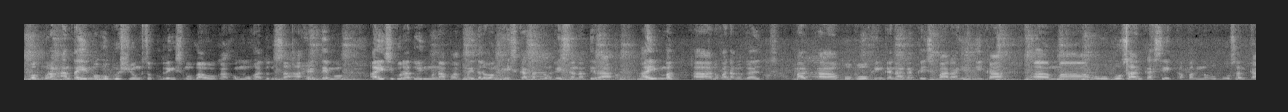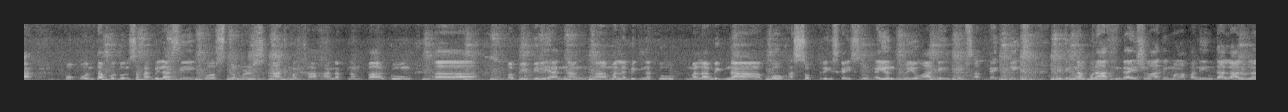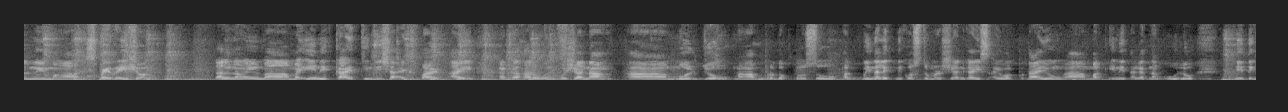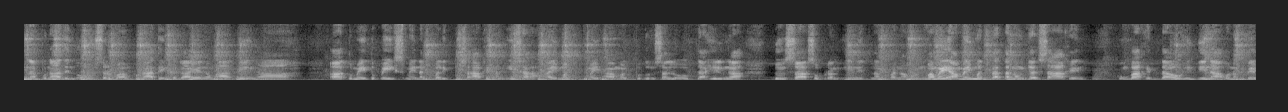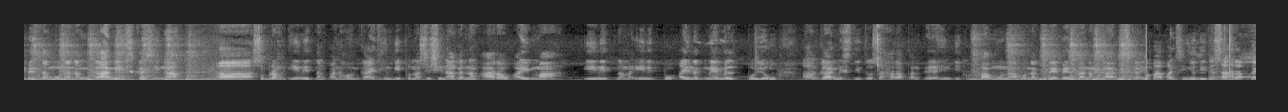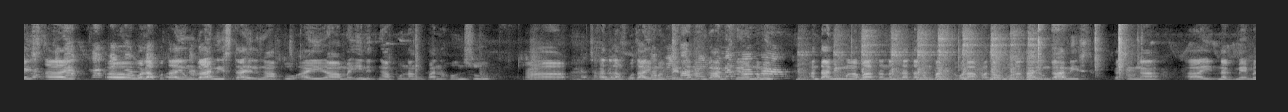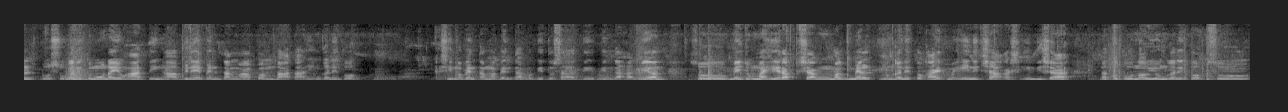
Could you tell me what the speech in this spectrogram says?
Huwag mo lang antayin mo ubos yung soft drinks mo bago ka kumuha dun sa ahente mo. Ay siguraduhin mo na pag may dalawang case ka, tatlong case na natira, ay mag ah, ano ka na agad, mag ah, bubuking ka na agad guys para hindi ka ah, mauubusan kasi kapag naubusan ka, pupunta po dun sa kabila si customers at maghahanap ng bagong ah, mabibilihan ng ah, malamig na to, malamig na coke as soft drinks guys. So, ayun po yung ating tips at techniques. Titignan po natin guys yung ating mga paninda lalo lalo na yung mga expiration lalo na ngayon ma mainit kahit hindi siya expired ay nagkakaroon po siya ng ah, mold yung mga produkto. So pag binalik ni customers yan guys ay wag po tayong ah, mag-init agad ng ulo. Titignan po natin obserbahan po natin kagaya ng ating ah, ah, tomato paste may nagbalik po sa akin ng isa ay mag, may amag po dun sa loob. Dahil nga dun sa sobrang init ng panahon. Mamaya may magtatanong dyan sa akin kung bakit daw hindi na ako nagbebenta muna ng gamis kasi nga ah, sobrang init ng panahon kahit hindi po nasisinagan ng araw ay mainit na mainit po ay nagme-melt po yung ah, gamis dito sa harapan kaya hindi ko pa muna ako nagbebenta ng gamis guys. Mapapansin nyo dito sa harap guys ay ah, wala po tayong gamis dahil nga po ay ah, mainit nga po ng panahon so Ah, saka na lang po tayo magbenta ng gamis ngayon na may ang daming mga batang nagtatanong bakit wala pa daw muna tayong gamis kasi nga ay nagme-melt po. So ganito muna yung ating ah, binebentang ah, pambata, yung ganito. Kasi mabentang mabenta po dito sa ating tindahan ngayon. So medyo mahirap siyang mag-melt yung ganito kahit mainit siya kasi hindi siya natutunaw yung ganito. So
